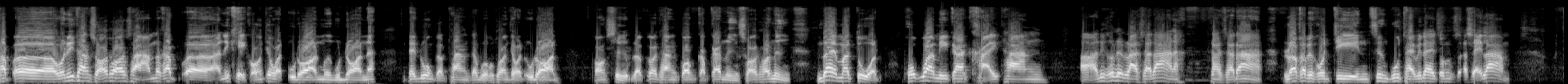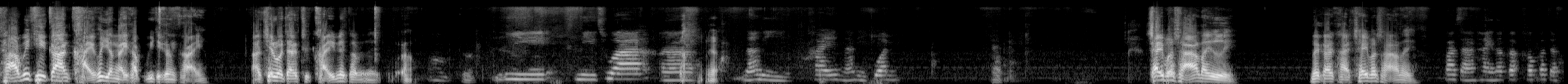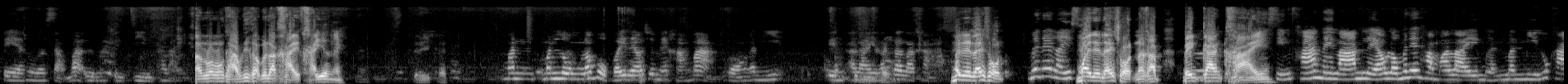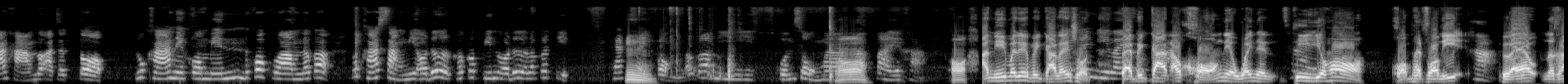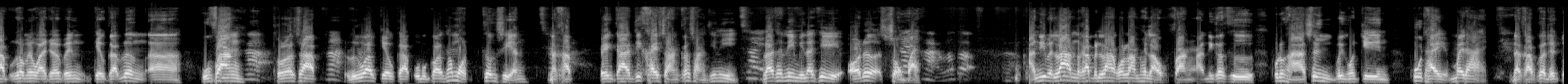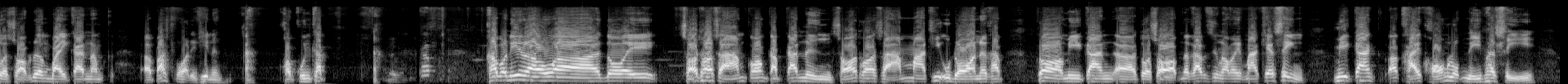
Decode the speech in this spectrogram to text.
ครับเอ่อวันนี้ทางสทสามนะครับเอ่ออันนี้เขตของจังหวัดอุดรเมืองอุดรนะได้ร่วมกับทางตำรวจภูธรจังหวัดอุดรกองสืบแล้วก็ทางกองกับการหนึ่งสทหนึ่งได้มาตรวจ พบว่ามีการขายทางอ่าอันนี้เขาเรียกลาซาด้านะลาซาด้าแล้วก็เป็นคนจีน ซึ่งพูดไทยไม่ได้ต้องอาศัยล่ามถามวิธีการขายเขายังไงครับ วิธีการขายอ่าเช่นว่าจะขายเนี่ยทำยังไงอ่ามีมีชั่วเอ่อเนี่ยนาลีไทยนาลีกวนใช้ภาษาอะไรเอ่ยในการขายใช้ภาษาอะไร ภาษาไทยแล้วก็เขาก็จะแปลโทรศัพท์ว่าเออมันเป็นจีนอะไร อะลองลองถามที่เขาเวลาขายขายยังไง มันมันลงระบบไว้แล้วใช่ไหมคะว่าของอันนี้เป็นอะไรแล้วก็ราคา ไม่ได้ไลฟ์สด ไม่ได้ไลฟ์สไม่ได้ไลฟ์สดนะครับ เป็นการขายมีสินค้าในร้านแล้วเราไม่ได้ทำอะไรเหมือนมันมีลูกค้าถามเราอาจจะตอบลูกค้าในคอมเมนต์ข้อความแล้วก็ลูกค้าสั่งมีออเดอร์เขาก็ปริ้นออเดอร์แล้วก็ติดแพ็คใส่อืมกล่อง แล้วก็มีขนส่งมาอ๋อ รับไปค่ะ อ๋ออันนี้ไม่ได้เป็นการไลฟ์สด ไม่มีไลฟ์แต่เป็นการเอาของเนี่ยไว้ในที่ยี่ห้อของแพลตฟอร์มนี้ ค่ะ แล้วนะครับก็ไม่ว่าจะเป็นเกี่ยวกับเรื่องอ่าหูฟัง ค่ะโทรศัพท์ ค่ะหรือว่าเกี่ยวกับอุปกรณ์ทั้งหมดเครื่องเสียงใช่นะครับ เป็นการที่ใครสั่งก็สั่งที่นี่ ใช่ แล้วท่านนี่มีหน้าที่ออเดอร์ส่งไป ใช่ค่ะแล้วก็อันนี้เป็นล่ามนะครับเป็นล่ามก็ล่ามให้เราฟัง อันนี้ก็คือผู้ต้องหาซึ่งเป็นคนจีนผู้ไทยไม่ได้นะครับ ก็เดี๋ยวตรวจสอบเรื่องใบการนำพาสปอร์ตอีกทีหนึ่งอะขอบคุณครับครับวันนี้เราเอ่อโดย สทสามกองกับการหนึ่งสทสามมาที่อุดรนะครับ ก็มีการเอ่อตรวจสอบนะครับ ซึ่งเรามาแคสซิ่ง มีการขายของหลบหนีภาษี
